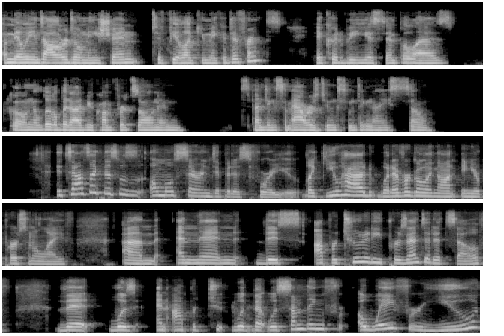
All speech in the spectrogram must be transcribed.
a million dollar donation to feel like you make a difference. It could be as simple as going a little bit out of your comfort zone and spending some hours doing something nice. So it sounds like this was almost serendipitous for you. Like you had whatever going on in your personal life. Um, and then this opportunity presented itself that was an opportunity that was something for, a way for you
